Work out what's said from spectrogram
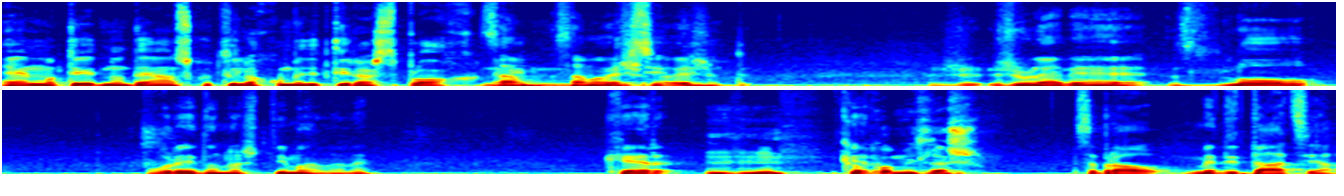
enem tednu dejansko ti lahko meditiraš sploh. Sam- vem, samo veš, 10 a veš, minut. Življenje je zelo v redu naštimano. ne. Ker Mhm. ker- Kako misliš? se pravi meditacija.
